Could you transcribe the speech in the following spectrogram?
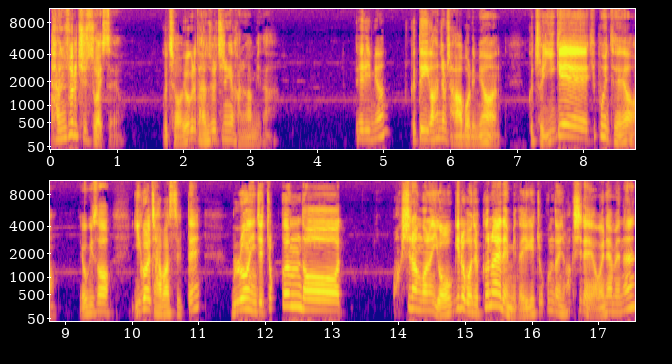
단수를 칠 수가 있어요. 그쵸? 여기를 단수를 치는 게 가능합니다. 때리면 그때 이거 한 점 잡아버리면 그쵸? 이게 키포인트예요. 여기서 이걸 잡았을 때 물론 이제 조금 더 확실한 거는 여기를 먼저 끊어야 됩니다. 이게 조금 더 확실해요. 왜냐면은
